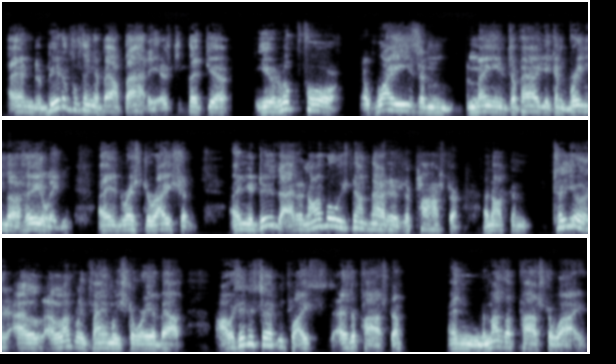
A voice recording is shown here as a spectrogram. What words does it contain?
And the beautiful thing about that is that you, you look for ways and means of how you can bring the healing and restoration. And you do that. And I've always done that as a pastor. And I can tell you a, a, lovely family story about I was in a certain place as a pastor, and the mother passed away.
